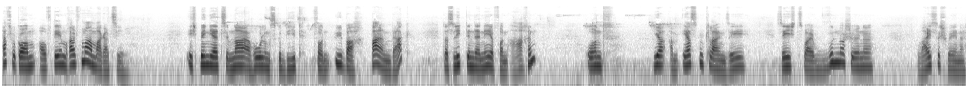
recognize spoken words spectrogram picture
Herzlich willkommen auf dem Ralf Mahr Magazin. Ich bin jetzt im Naherholungsgebiet von Übach-Palenberg. Das liegt in der Nähe von Aachen. Und hier am ersten kleinen See sehe ich zwei wunderschöne weiße Schwäne.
